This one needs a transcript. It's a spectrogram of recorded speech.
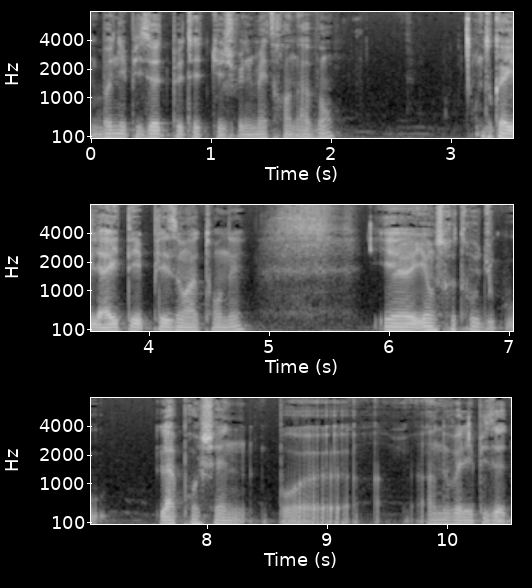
bon épisode. Peut-être que je vais le mettre en avant. En tout cas, il a été plaisant à tourner. Et, euh, on se retrouve du coup la prochaine pour euh, un nouvel épisode.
